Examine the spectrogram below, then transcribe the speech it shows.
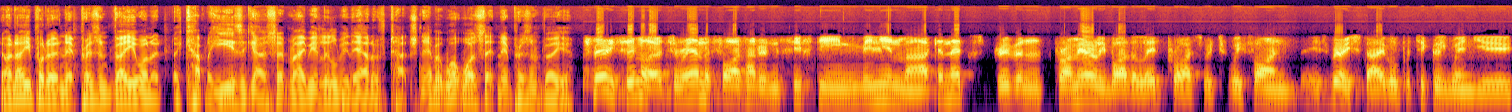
Now, I know you put a net present value on it a couple of years ago, so it may be a little bit out of touch now, but what was that net present value? It's very similar. It's around the 550 million mark, and that's driven primarily by the lead price, which we find is very stable, particularly when you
